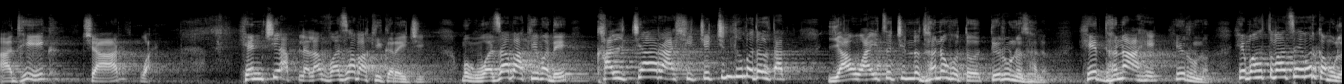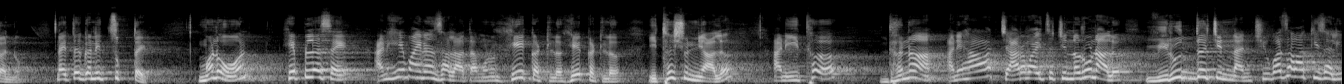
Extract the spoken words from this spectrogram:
अधिक चार वाय. ह्यांची आपल्याला वजाबाकी करायची. मग वजाबाकीमध्ये खालच्या राशीचे चिन्ह बदलतात. या वायचं चिन्ह धन होतं ते ऋण झालं. हे धन आहे हे ऋण. हे महत्त्वाचं आहे बरं का मुलांना? नाहीतर गणित चुकतंय. म्हणून हे प्लस आहे आणि हे मायनस झालं आता म्हणून हे कटलं हे कटलं. इथं शून्य आलं आणि इथं धन आणि हा चार वायचं चिन्ह ऋण आलं. विरुद्ध चिन्हांची वजावाकी झाली.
